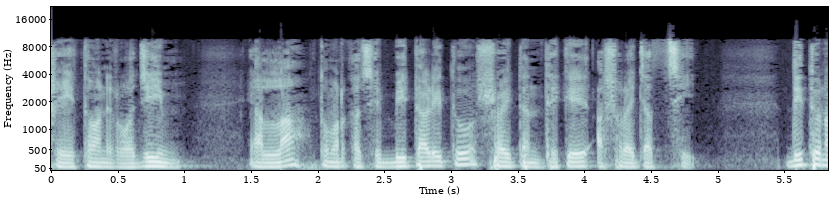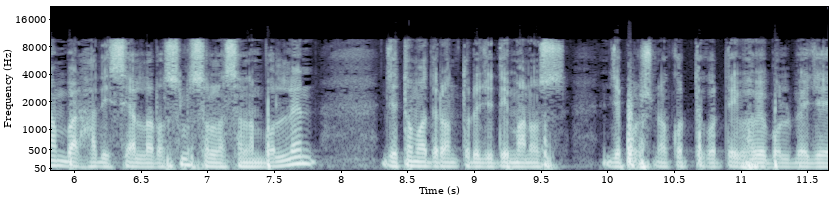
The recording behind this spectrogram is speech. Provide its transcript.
শৈতানের রজিম। আল্লাহ, তোমার কাছে বিতাড়িত শয়তান থেকে আশ্রয় যাচ্ছি দ্বিতীয় নম্বর হাদিসে আল্লাহ রসুল সাল্লাহ সাল্লাম বললেন যে, তোমাদের অন্তরে যদি মানুষ যে প্রশ্ন করতে করতে এইভাবে বলবে যে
